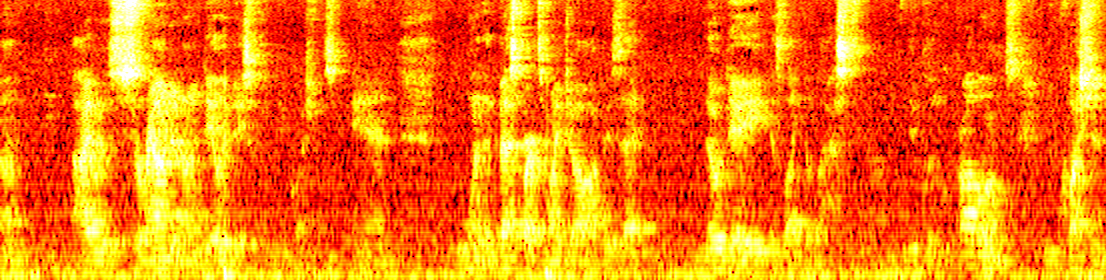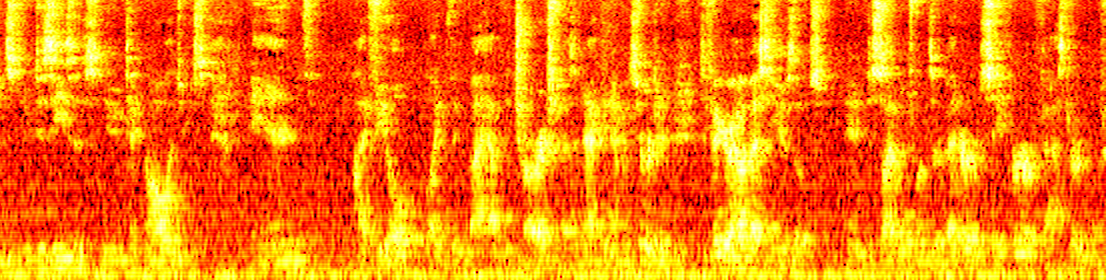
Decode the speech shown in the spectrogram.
um, I was surrounded on a daily basis with new questions. And one of the best parts of my job is that no day is like the last. New clinical problems, new questions, new diseases, new technologies. And I feel like the, I have the charge as an academic surgeon to figure out how best to use those and decide which ones are better or safer or faster or more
